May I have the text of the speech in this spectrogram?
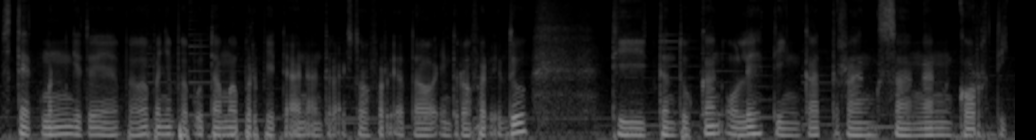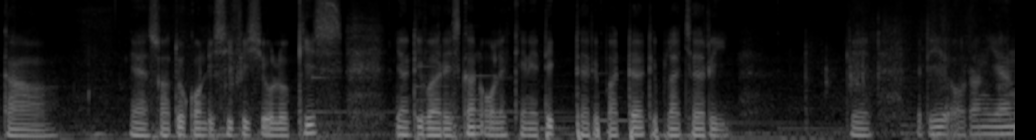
statement gitu ya bahwa penyebab utama perbedaan antara ekstrovert atau introvert itu ditentukan oleh tingkat rangsangan kortikal. Ya suatu kondisi fisiologis yang diwariskan oleh genetik daripada dipelajari. Oke jadi orang yang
